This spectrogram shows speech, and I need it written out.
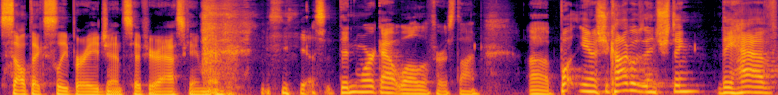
Celtic sleeper agents. If you're asking me, yes, it didn't work out well the first time. Uh, but you know, Chicago's interesting. They have,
